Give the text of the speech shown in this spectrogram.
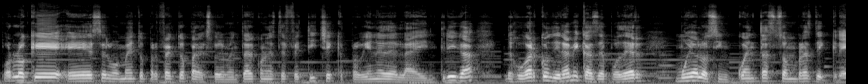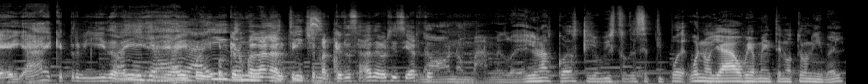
por lo que es el momento perfecto para experimentar con este fetiche que proviene de la intriga de jugar con dinámicas de poder muy a los 50 sombras de Grey. Ay, qué atrevido. Ay, Ay, ay, ay, ay, ¿por, qué no juegan al pinche Marqués de Sade? A ver si es cierto. No, no mames, güey. Hay unas cosas que yo he visto de ese tipo de. Bueno, ya obviamente en otro nivel.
